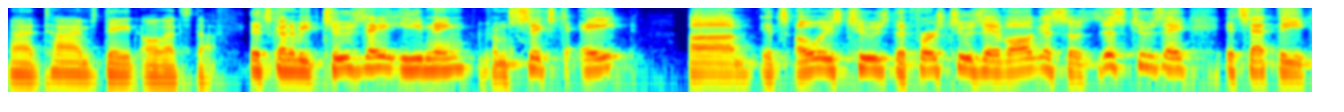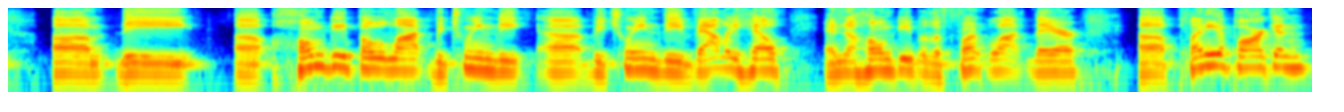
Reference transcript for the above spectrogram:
uh, times, date, all that stuff. It's going to be Tuesday evening from 6 to 8. Um, it's always Tuesday, the first Tuesday of August. So it's this Tuesday. It's at the um, the uh, Home Depot lot between the uh, between the Valley Health and the Home Depot, the front lot there. Uh, plenty of parking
